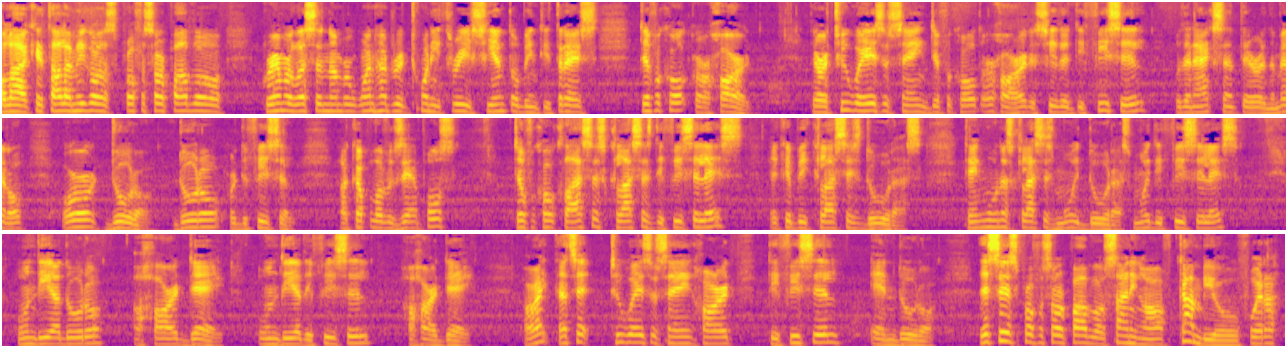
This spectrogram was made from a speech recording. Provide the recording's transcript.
Hola, ¿qué tal amigos? Professor Pablo, grammar lesson number 123, 123, difficult or hard. There are two ways of saying difficult or hard. It's either difícil, with an accent there in the middle, or duro, duro or difícil. A couple of examples. Difficult classes, clases difíciles. It could be clases duras. Tengo unas clases muy duras, muy difíciles. Un día duro, a hard day. Un día difícil, a hard day. All right, that's it. Two ways of saying hard, difícil, and duro. This is Professor Pablo signing off. Cambio fuera.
